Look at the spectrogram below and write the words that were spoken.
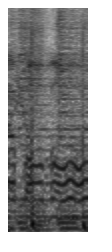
a bubble.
